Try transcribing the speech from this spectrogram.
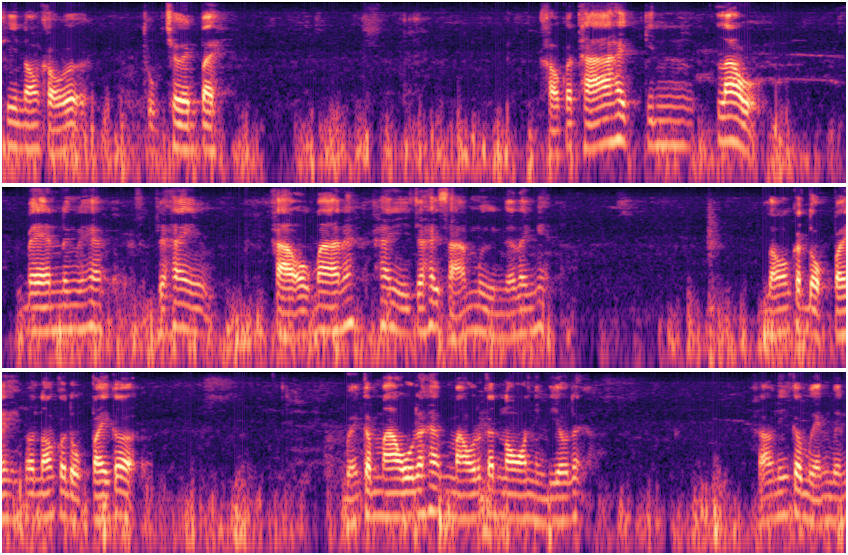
ที่น้องเขาถูกเชิญไป เขาก็ท้าให้กินเหล้า รนด์หนึ่งนะฮะ จะให้ข่าวออกมานะ ให้จะให้สามหมื่นอะไรเงี้ย น้องกระดกไปพอน้องกระดกไปก็ เหมือนกับเมาแล้วครับ เมาแล้วก็นอนอย่างเดียวแล้ว คราวนี้ก็เหมือนเหมือน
